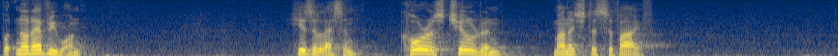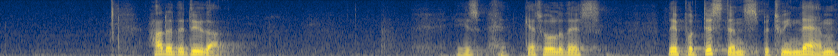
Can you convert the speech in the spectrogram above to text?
But not everyone. Here's a lesson Korah's children managed to survive. How did they do that? Here's, get hold of this. They put distance between them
